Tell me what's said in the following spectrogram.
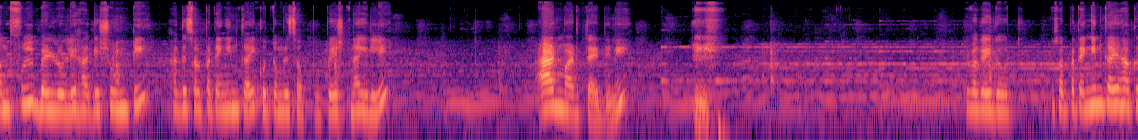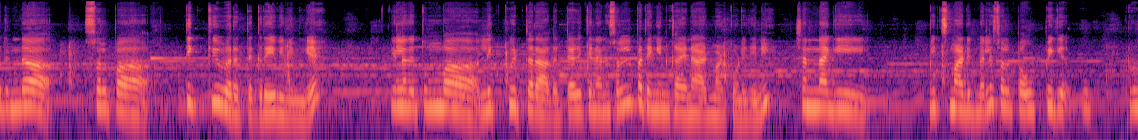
ಒಂದು ಫುಲ್ ಬೆಳ್ಳುಳ್ಳಿ ಹಾಗೆ ಶುಂಠಿ ಹಾಗೆ ಸ್ವಲ್ಪ ತೆಂಗಿನಕಾಯಿ, ಕೊತ್ತಂಬರಿ ಸೊಪ್ಪು ಪೇಸ್ಟ್ನ ಇಲ್ಲಿ ಆ್ಯಡ್ ಮಾಡ್ತಾ ಇದ್ದೀನಿ. ಇವಾಗ ಇದು ಸ್ವಲ್ಪ ತೆಂಗಿನಕಾಯಿ ಹಾಕೋದ್ರಿಂದ ಸ್ವಲ್ಪ ತಿಕ್ಕಿ ಬರುತ್ತೆ ಗ್ರೇವಿ ನಿಮಗೆ. ಇಲ್ಲಾಂದರೆ ತುಂಬ ಲಿಕ್ವಿಡ್ ಥರ ಆಗುತ್ತೆ. ಅದಕ್ಕೆ ನಾನು ಸ್ವಲ್ಪ ತೆಂಗಿನಕಾಯಿನ ಆ್ಯಡ್ ಮಾಡ್ಕೊಂಡಿದ್ದೀನಿ. ಚೆನ್ನಾಗಿ ಮಿಕ್ಸ್ ಮಾಡಿದ್ಮೇಲೆ ಸ್ವಲ್ಪ ಉಪ್ಪಿಗೆ ಉಪ್ಪು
